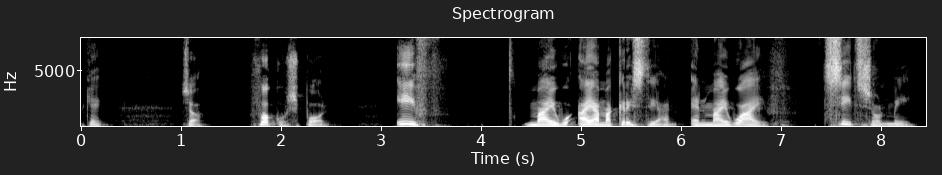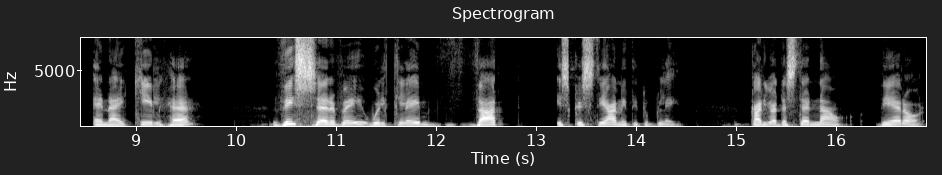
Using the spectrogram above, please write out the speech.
Okay? So, focus, Paul. If my I am a Christian and my wife cheats on me and I kill her, this survey will claim that is Christianity to blame. Can you understand now the error?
